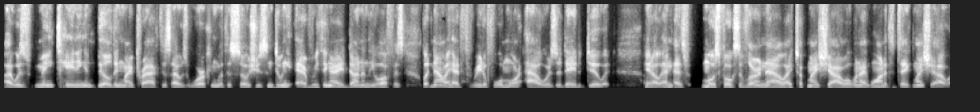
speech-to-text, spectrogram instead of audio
I was maintaining and building my practice. I was working with associates and doing everything I had done in the office, but now I had three to four more hours a day to do it you know and as most folks have learned now i took my shower when i wanted to take my shower.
